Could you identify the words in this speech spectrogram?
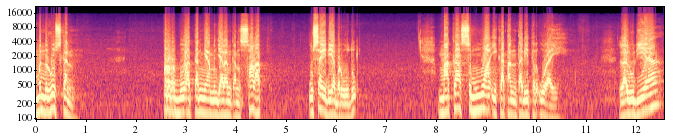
meneruskan perbuatannya menjalankan salat usai dia berwudu, maka semua ikatan tadi terurai. Lalu dia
